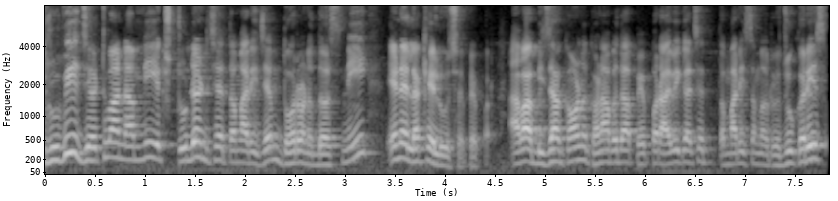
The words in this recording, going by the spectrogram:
ધ્રુવી જેઠવા નામની એક સ્ટુડન્ટ છે તમારી જેમ, ધોરણ દસની. એણે લખેલું છે પેપર આવા બીજા ઘણ ઘણા બધા પેપર આવી ગયા છે તમારી સામે રજૂ કરીશ.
